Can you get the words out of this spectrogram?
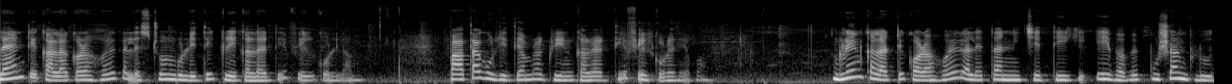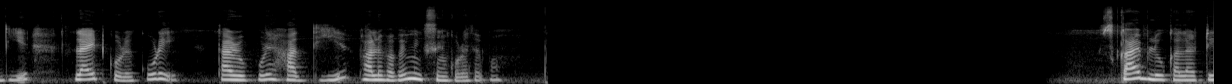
ল্যান্ডটি কালার করা হয়ে গেলে স্টোনগুলিতে গ্রে কালার দিয়ে ফিল করলাম। পাতাগুলিতে আমরা গ্রিন কালার দিয়ে ফিল করে দেব গ্রিন কালারটি করা হয়ে গেলে তার নিচের দিকে এইভাবে পুষান ব্লু দিয়ে লাইট করে করে তার উপরে হাত দিয়ে ভালোভাবে মিক্সিং করে দেবো। স্কাই ব্লু কালারটি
